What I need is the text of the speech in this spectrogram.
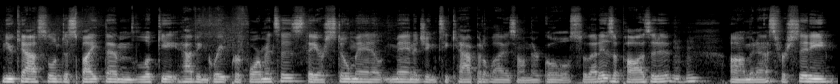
Newcastle, despite them looking having great performances, they are still man- managing to capitalize on their goals. So that is a positive. Um, and as for City,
